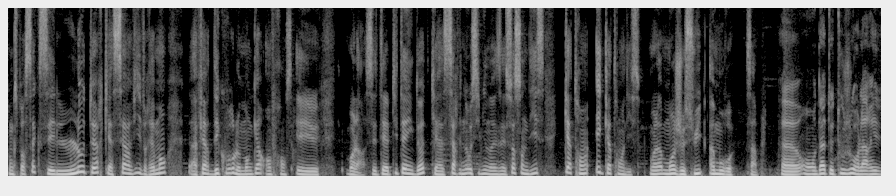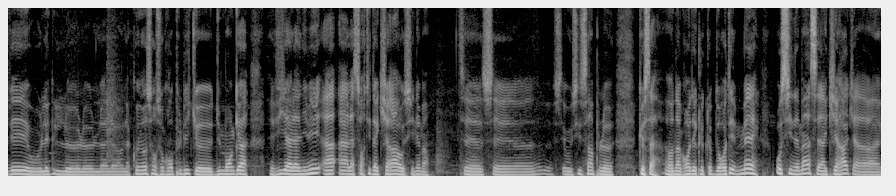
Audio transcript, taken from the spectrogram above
Donc c'est pour ça que c'est l'auteur qui a servi vraiment à faire découvrir le manga en France. Et voilà, c'était la petite anecdote qui a servi aussi bien dans les années 70, 80 et 90. Voilà, moi je suis amoureux, simple. Euh, on date toujours l'arrivée ou la, connaissance au grand public euh, du manga via l'animé à, à la sortie d'Akira au cinéma. C'est aussi simple que ça. On a grandi avec le Club Dorothée, mais au cinéma, c'est Akira qui a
